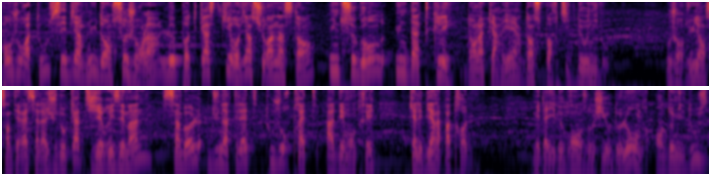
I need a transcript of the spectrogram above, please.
Bonjour à tous et bienvenue dans ce jour-là, le podcast qui revient sur un instant, une seconde, une date clé dans la carrière d'un sportif de haut niveau. Aujourd'hui, on s'intéresse à la judokate Jevry Zeman, symbole d'une athlète toujours prête à démontrer qu'elle est bien la patronne. Médaillée de bronze au JO de Londres en 2012,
